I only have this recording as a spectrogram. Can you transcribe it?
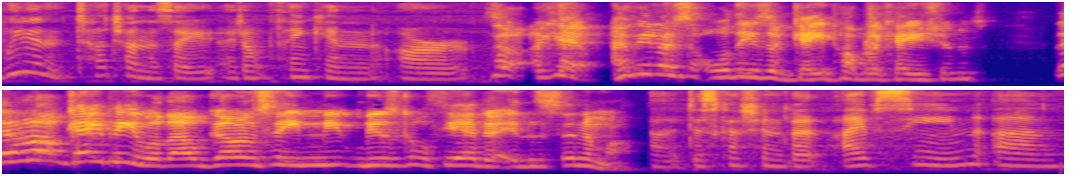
we didn't touch on this, I, I don't think, in our. So again, have you noticed all these are gay publications? There are a lot of gay people that'll go and see mu- musical theater in the cinema. uh, discussion, but I've seen um,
